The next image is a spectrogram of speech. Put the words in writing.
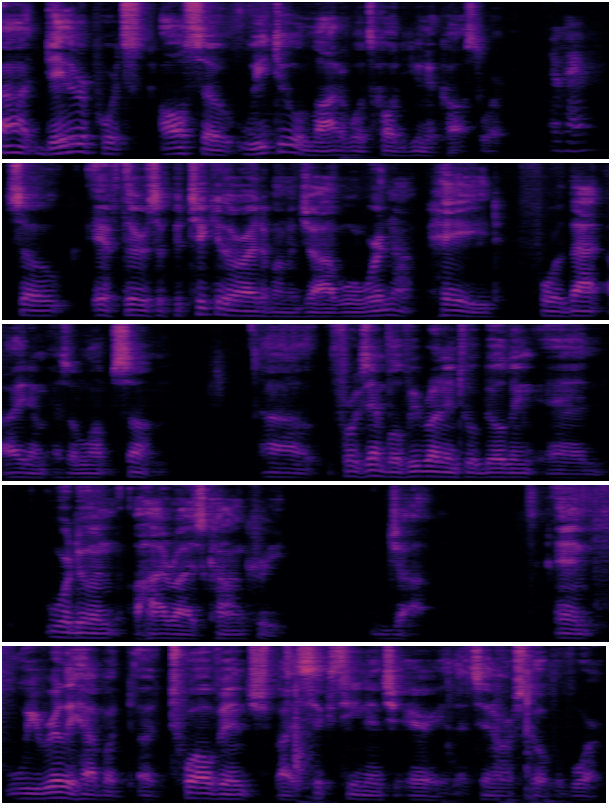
Uh, daily reports also, we do a lot of what's called unit cost work. Okay So if there's a particular item on a job where we're not paid for that item as a lump sum, uh, for example, if we run into a building and we're doing a high rise concrete job, and we really have a, a 12 inch by 16 inch area that's in our scope of work.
